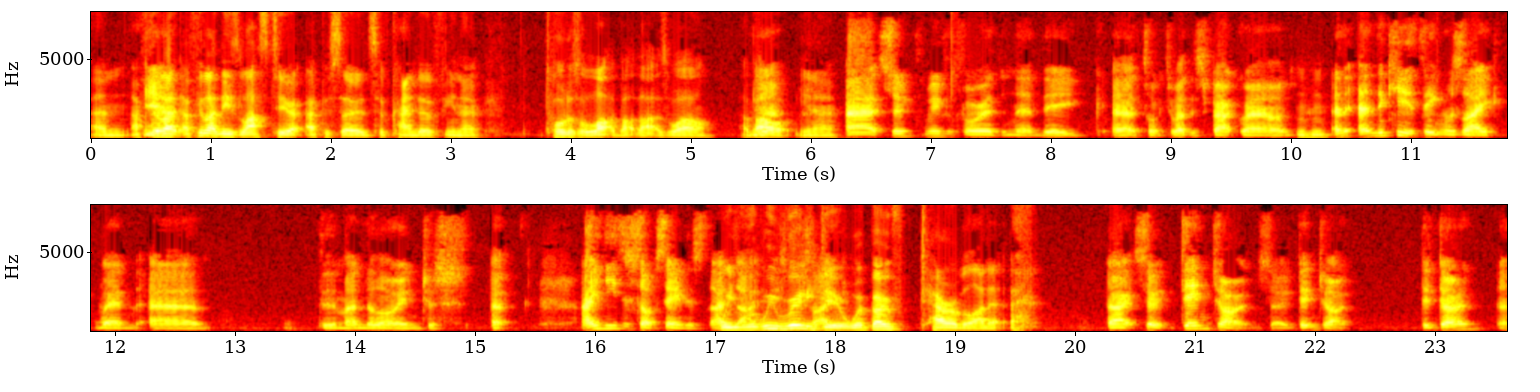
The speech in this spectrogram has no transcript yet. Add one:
Um, I feel Yeah. like I feel like these last two episodes have kind of you know told us a lot about that as well. About you know Uh, so moving forward, and then they uh, talked about this background, Mhm. and and the key thing was like when um, the Mandalorian just. Uh, I need to stop saying this. We we it's really like- do. We're both terrible at it. Alright, so Din Djarin. So Din Djarin. Din Djarin? Uh,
